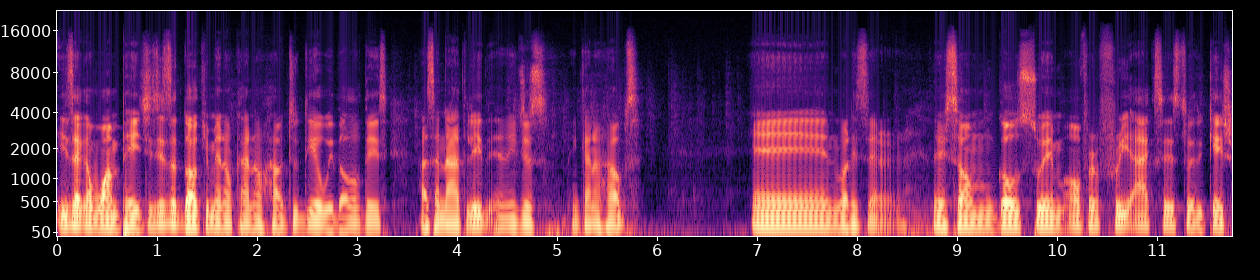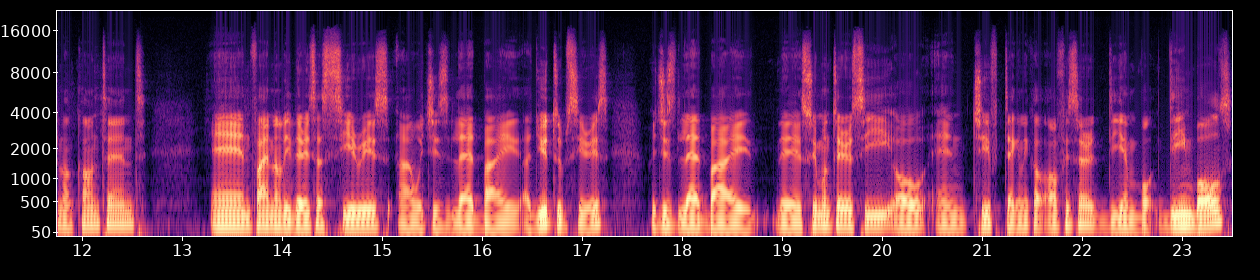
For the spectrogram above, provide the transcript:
it's like a one page. It's just a document of kind of how to deal with all of this as an athlete. And it just, it kind of helps. And what is there? There's some Go Swim offer free access to educational content. And finally, there is a series uh, which is led by a YouTube series, which is led by the Swim Ontario CEO and Chief Technical Officer Dean, Bo- Dean Bowles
